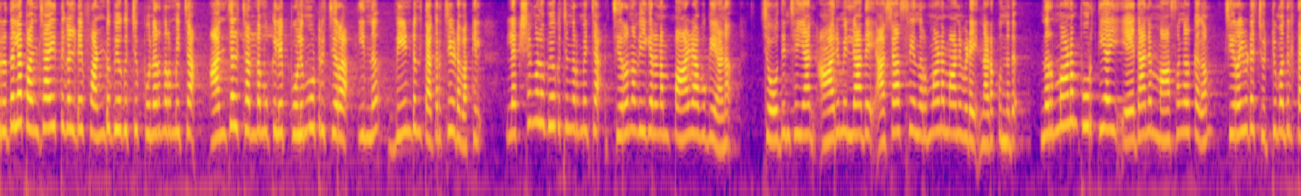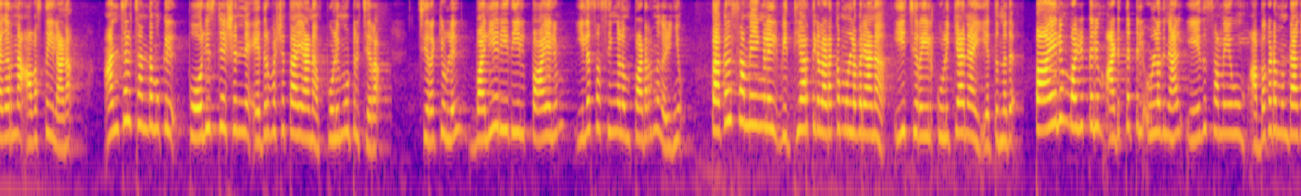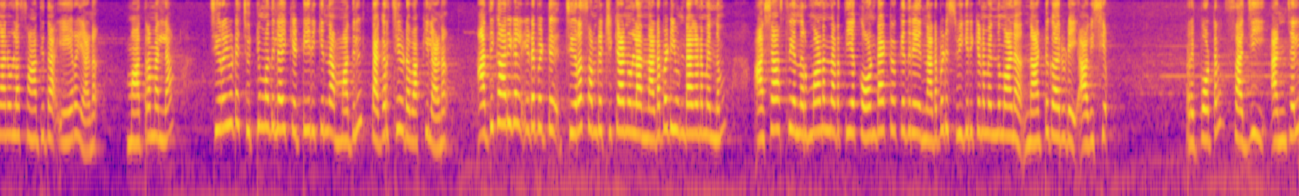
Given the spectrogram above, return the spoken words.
ത്രിതല പഞ്ചായത്തുകളുടെ ഫണ്ട് ഉപയോഗിച്ച് പുനർനിർമ്മിച്ച അഞ്ചൽ ചന്തമുക്കിലെ പുളിമൂട്ടിൽ ചിറ ഇന്ന് വീണ്ടും തകർച്ചയുടെ വക്കിൽ. ലക്ഷങ്ങൾ ഉപയോഗിച്ച് നിർമ്മിച്ച ചിറ നവീകരണം പാഴാവുകയാണ്. ചോദ്യം ചെയ്യാൻ ആരുമില്ലാതെ അശാസ്ത്രീയ നിർമ്മാണമാണിവിടെ നടക്കുന്നത്. നിർമ്മാണം പൂർത്തിയായി ഏതാനും മാസങ്ങൾക്കകം ചിറയുടെ ചുറ്റുമതിൽ തകർന്ന അവസ്ഥയിലാണ്. അഞ്ചൽ ചന്തമുക്കിൽ പോലീസ് സ്റ്റേഷന് എതിർവശത്തായാണ് പുളിമൂട്ടിൽ ചിറ. ചിറയ്ക്കുള്ളിൽ വലിയ രീതിയിൽ പായലും ഇലസസ്യങ്ങളും പടർന്നു കഴിഞ്ഞു. പകൽ സമയങ്ങളിൽ വിദ്യാർത്ഥികളടക്കമുള്ളവരാണ് ഈ ചിറയിൽ കുളിക്കാനായി എത്തുന്നത്. പായലും വഴുക്കലും അടിത്തട്ടിൽ ഉള്ളതിനാൽ ഏത് സമയവും അപകടമുണ്ടാകാനുള്ള സാധ്യത ഏറെയാണ്. മാത്രമല്ല ചിറയുടെ ചുറ്റുമതിലായി കെട്ടിയിരിക്കുന്ന മതിൽ തകർച്ചയുടെ വക്കിലാണ്. അധികാരികൾ ഇടപെട്ട് ചിറ സംരക്ഷിക്കാനുള്ള നടപടിയുണ്ടാകണമെന്നും അശാസ്ത്രീയ നിർമ്മാണം നടത്തിയ കോൺട്രാക്ടർക്കെതിരെ നടപടി സ്വീകരിക്കണമെന്നുമാണ് നാട്ടുകാരുടെ ആവശ്യം. Reporter Saji Anchal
